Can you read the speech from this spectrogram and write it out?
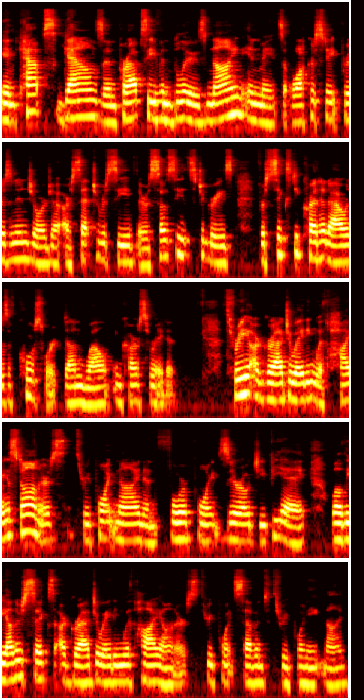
In caps, gowns, and perhaps even blues, nine inmates at Walker State Prison in Georgia are set to receive their associate's degrees for 60 credit hours of coursework done while incarcerated. Three are graduating with highest honors, 3.9 and 4.0 GPA, while the other six are graduating with high honors, 3.7 to 3.89.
